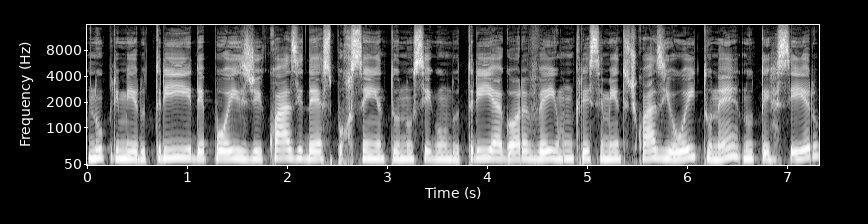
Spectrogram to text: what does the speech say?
no primeiro tri, depois de quase 10% no segundo tri, agora veio um crescimento de quase 8%, né, no terceiro.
